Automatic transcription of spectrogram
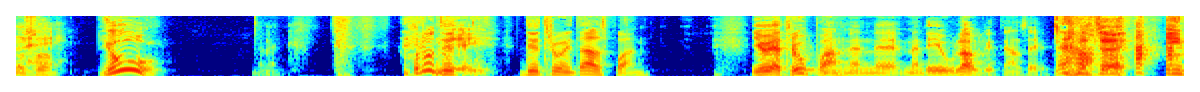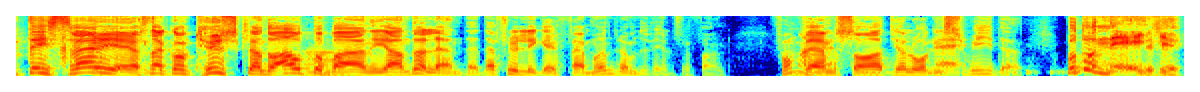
alltså Nej. Jo! Nej, men- Vadå nej? Du tror inte alls på han? Jo, jag tror på han, men, eh, men det är olagligt det han säger. Alltså, inte i Sverige, jag snackar om Tyskland och autobahn i andra länder. Där får du ligga i 500 om du vill för fan. Vem det? sa att jag låg i Nej. Sweden? Vadå nej?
